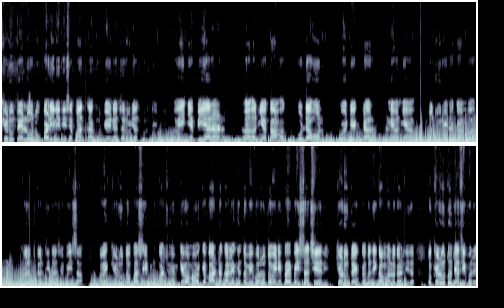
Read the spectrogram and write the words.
ખેડૂતોએ લોન ઉપાડી લીધી છે પાંચ લાખ રૂપિયાની જરૂરિયાત પૂરતી. હવે અહીંયા બિયારણ અન્ય કામ, ગોડાઉન, કોઈ ટ્રેક્ટર અને અન્ય મજૂરીના કામમાં ખર્ચ કરી દીધા છે પૈસા. હવે ખેડૂતો પાસે એટલું પાછું એમ કહેવામાં આવે કે બાર ટકા લે કે તમે ભરો, તો એની પાસે પૈસા છે નહીં. ખેડૂતો એક બધી કામમાં લગાડી દીધા. તો ખેડૂતો ક્યાંથી ભરે?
